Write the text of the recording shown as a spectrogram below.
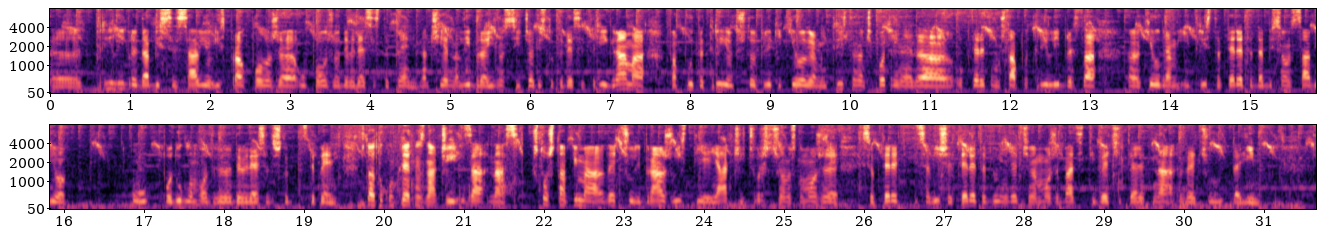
3 e, libre da bi se savio iz pravog položaja u položaj od 90 stepeni. Znači jedna libra iznosi 453 grama, pa puta 3, što je otprilike kilogram i 300, znači potrebno je da opteretimo štap od 3 libre sa e, kilogram i 300 tereta da bi se on savio u, pod uglom od 90 e, stepeni. Šta to konkretno znači za nas? Što štap ima veću libražu, isti je jači, čvršći, odnosno može se opteretiti sa više tereta, drugim rečima može baciti veći teret na veću daljinu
